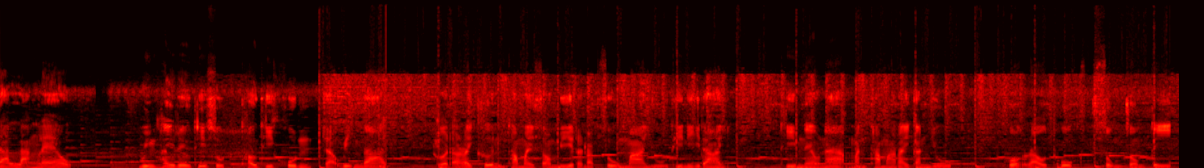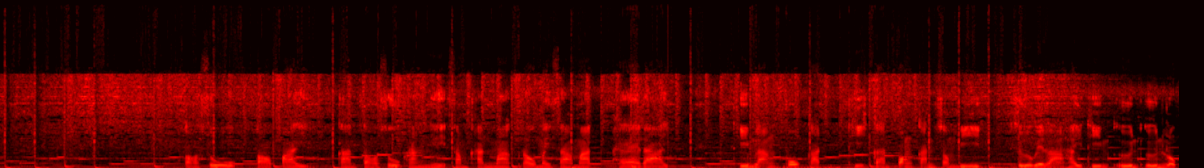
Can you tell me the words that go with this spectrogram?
ด้านหลังแล้ว วิ่งให้เร็วที่สุดเท่าที่คุณจะวิ่งได้ เกิดอะไรขึ้นทำไมซอมบี้ระดับสูงมาอยู่ที่นี่ได้ ทีมแนวหน้ามันทำอะไรกันอยู่ พวกเราถูกซุ่มโจมตี ต่อสู้ต่อไป การต่อสู้ครั้งนี้สำคัญมากเราไม่สามารถแพ้ได้ ทีมหลังโฟกัส ที่การป้องกันซอมบี้ ซื้อเวลาให้ทีมอื่นๆลบ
